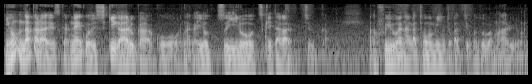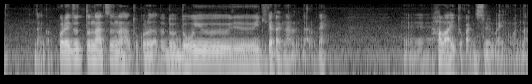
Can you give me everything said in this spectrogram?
日本だからですからね。こういう四季があるからこうなんか4つ色をつけたがるっていうか、冬はなんか冬眠とかっていう言葉もあるように。なんかこれずっと夏なところだとどどういう生き方になるんだろうね、えー、ハワイとかに住めばいいのかな。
